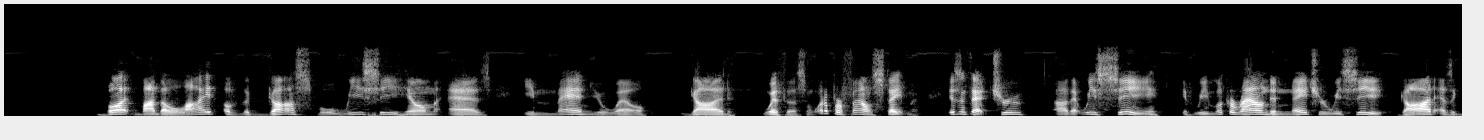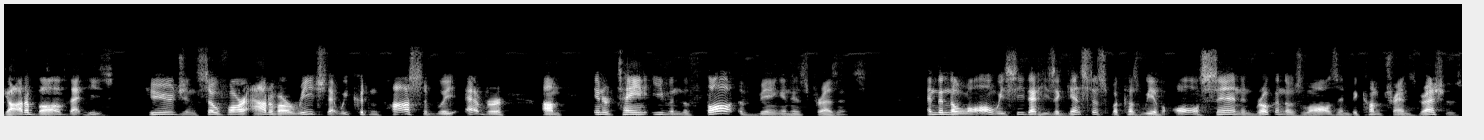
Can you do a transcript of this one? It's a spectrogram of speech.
But by the light of the gospel, we see him as Emmanuel, God with us. And what a profound statement. Isn't that true? Uh, that we see, if we look around in nature, we see God as a God above, that He's huge and so far out of our reach that we couldn't possibly ever um, entertain even the thought of being in His presence. And then the law, we see that He's against us because we have all sinned and broken those laws and become transgressors.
